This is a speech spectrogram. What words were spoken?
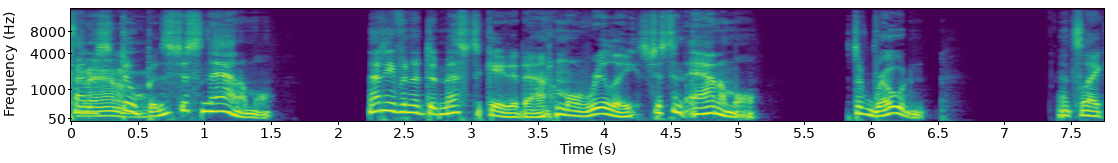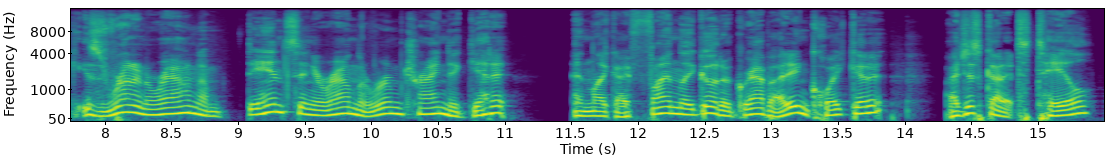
kind of stupid. It's just an animal. Not even a domesticated animal, really. It's just an animal. It's a rodent. It's like he's running around. I'm dancing around the room trying to get it. And like I finally go to grab it. I didn't quite get it. I just got its tail.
